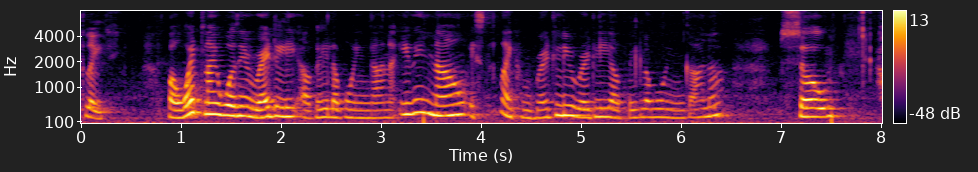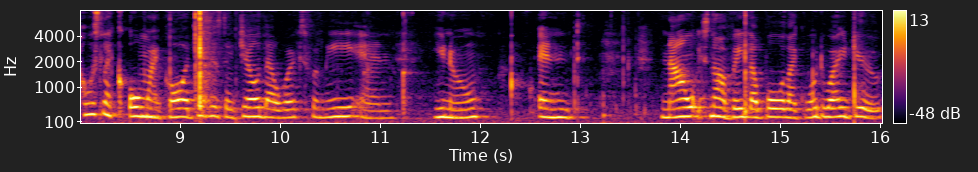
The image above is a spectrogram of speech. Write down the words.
flake. But wetline wasn't readily available in Ghana. Even now, it's not like readily, readily available in Ghana. So I was like, oh my God, this is the gel that works for me. And, you know, and now it's not available. Like, what do I do?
